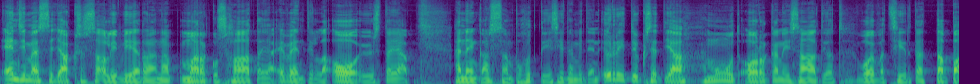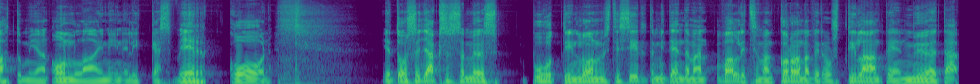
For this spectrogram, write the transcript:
Ensimmäisessä jaksossa oli vieraana Markus Haataja Eventilla Oystä ja hänen kanssaan puhuttiin siitä, miten yritykset ja muut organisaatiot voivat siirtää tapahtumiaan onlineen, eli verkkoon. Ja tuossa jaksossa myös puhuttiin luonnollisesti siitä, että miten tämän vallitsevan koronavirustilanteen myötä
